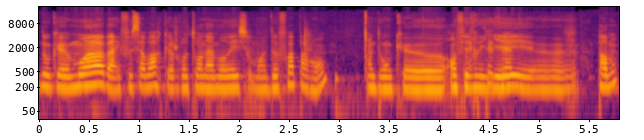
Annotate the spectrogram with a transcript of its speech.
Donc euh, moi, bah, il faut savoir que je retourne à Maurice au moins deux fois par an. Donc euh, en février, euh, pardon,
